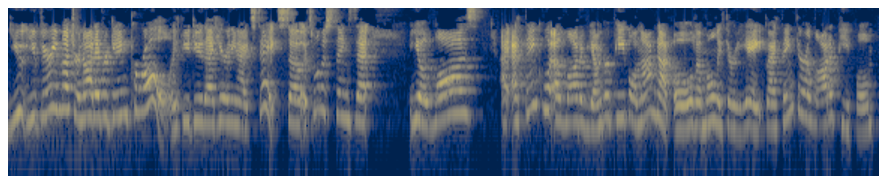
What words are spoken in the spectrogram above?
you you very much are not ever getting parole if you do that here in the United States. So it's one of those things that you know laws I, I think what a lot of younger people, and I'm not old, I'm only 38, but I think there are a lot of people.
